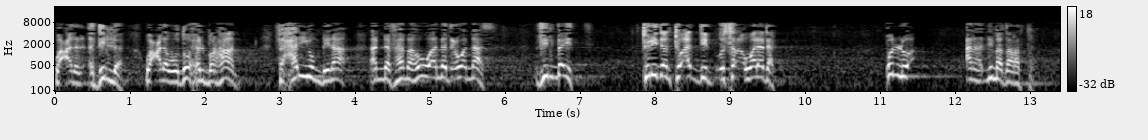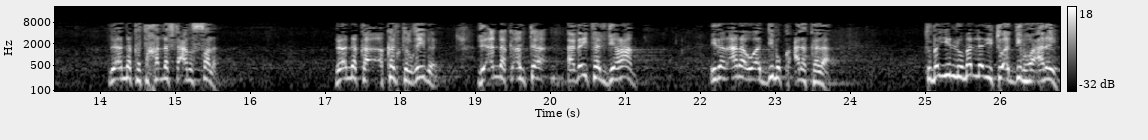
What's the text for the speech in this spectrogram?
وعلى الأدلة وعلى وضوح البرهان. فحري بنا أن نفهمه وأن ندعو الناس في البيت. تريد أن تؤدب أسرة ولدك. قل له أنا لما ضربتك لأنك تخلفت عن الصلاة. لأنك أكلت الغيبة. لأنك أنت أذيت الجيران. إذا أنا أؤدبك على كذا. تبين له ما الذي تؤدبه عليه.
